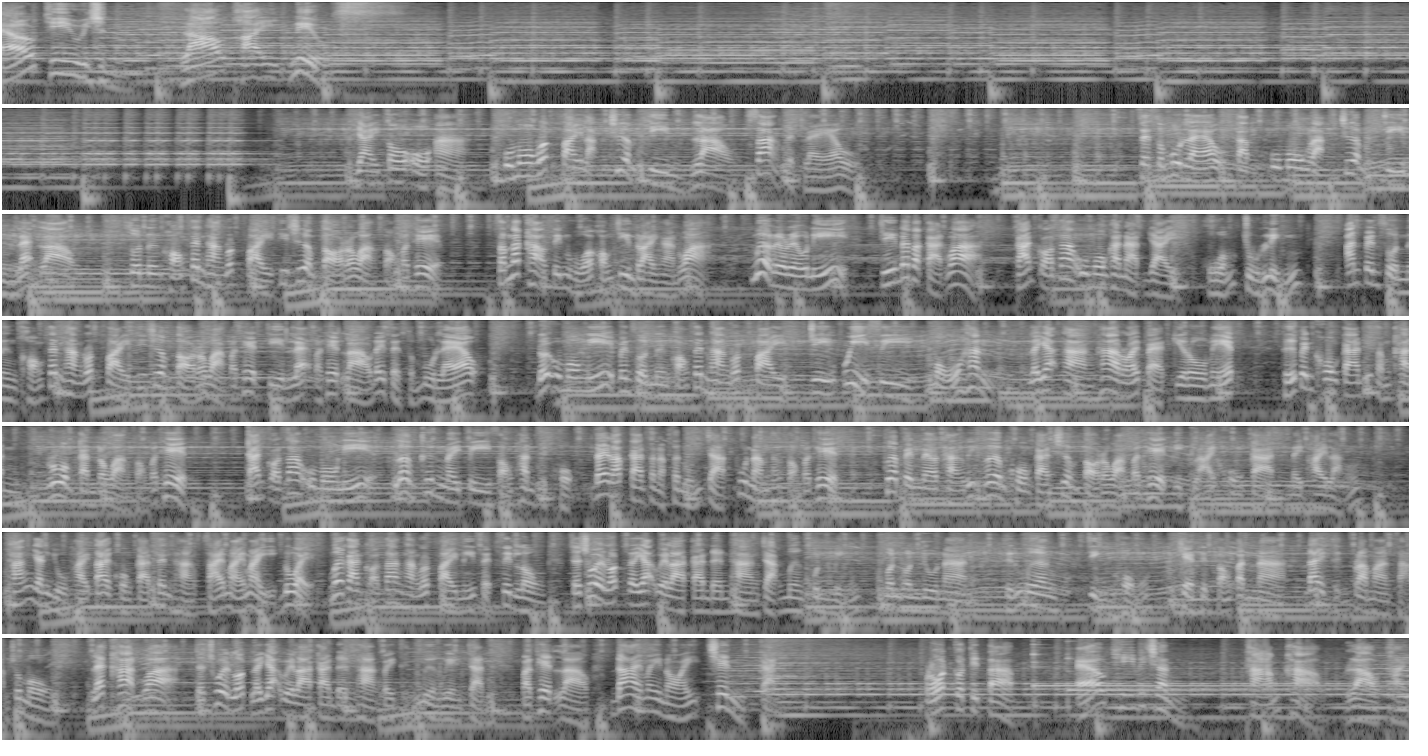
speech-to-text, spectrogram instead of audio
LT Vision ลาวไทยนิวส์ใหญ่โตโออาอุโมงค์รถไฟหลักเชื่อมจีน ลาว สร้างเสร็จแล้ว เสร็จสมบูรณ์แล้วกับอุโมงค์หลักเชื่อมจีนและลาว ส่วนหนึ่งของเส้นทางรถไฟที่เชื่อมต่อระหว่างสองประเทศ สำนักข่าวซินหัวของจีนรายงานว่า เมื่อเร็วๆนี้ จีนได้ประกาศว่า การก่อสร้างอุโมงค์ขนาดใหญ่หวงจูหลิน อันเป็นส่วนหนึ่งของเส้นทางรถไฟที่เชื่อมต่อระหว่างประเทศจีนและประเทศลาวได้เสร็จสมบูรณ์แล้ว โดยอุโมงค์นี้เป็นส่วนหนึ่งของเส้นทางรถไฟ จีนอุ้ยซีหมูฮั่นระยะทาง 508 กิโลเมตร ถือเป็นโครงการที่สำคัญร่วมกันระหว่างสองประเทศ การก่อสร้างอุโมงค์นี้เริ่มขึ้นในปี 2016 ได้รับการสนับสนุนจากผู้นำทั้งสองประเทศ เพื่อเป็นแนวทางริเริ่มโครงการเชื่อมต่อระหว่างประเทศอีกหลายโครงการในภายหลัง ทั้งยังอยู่ภายใต้โครงการเส้นทางสายไหมใหม่อีกด้วย เมื่อการก่อสร้างทางรถไฟนี้เสร็จสิ้นลง จะช่วยลดระยะเวลาการเดินทางจากเมืองคุนหมิงมณฑลยูนาน ถึงเมืองจิงหง เขต 12 ปันนาได้ถึงประมาณ 3 ชั่วโมง และคาดว่าจะช่วยลดระยะเวลาการเดินทางไปถึงเมืองเวียงจันทร์ประเทศลาวได้ไม่น้อยเช่นกัน โปรดกดติดตาม LT Vision ถามข่าวลาวไทย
